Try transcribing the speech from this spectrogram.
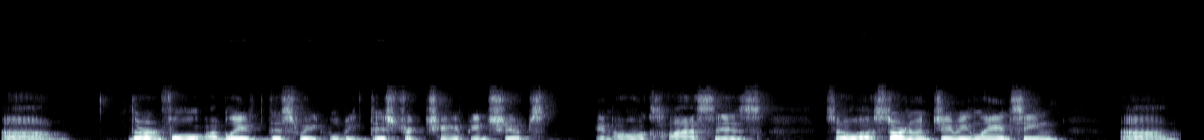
Um, they're in full. I believe this week will be district championships in all classes. So uh, starting with Jimmy Lansing um,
